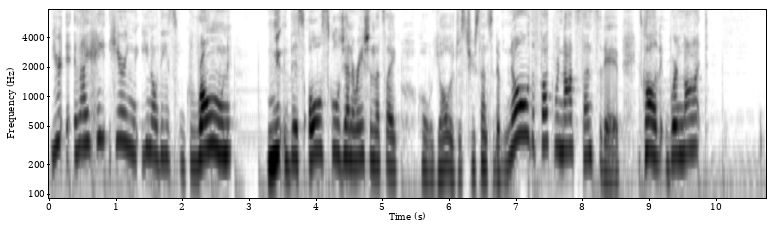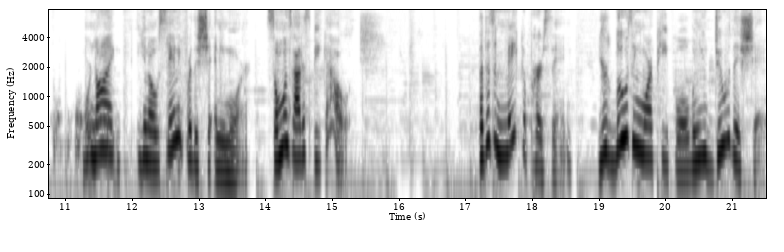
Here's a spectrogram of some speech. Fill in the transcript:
you're and I hate hearing, you know, these grown new this old school generation that's like, "Oh, y'all are just too sensitive." No, the fuck we're not sensitive. It's called we're not we're not, you know, standing for this shit anymore. Someone's got to speak out. That doesn't make a person. You're losing more people when you do this shit.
